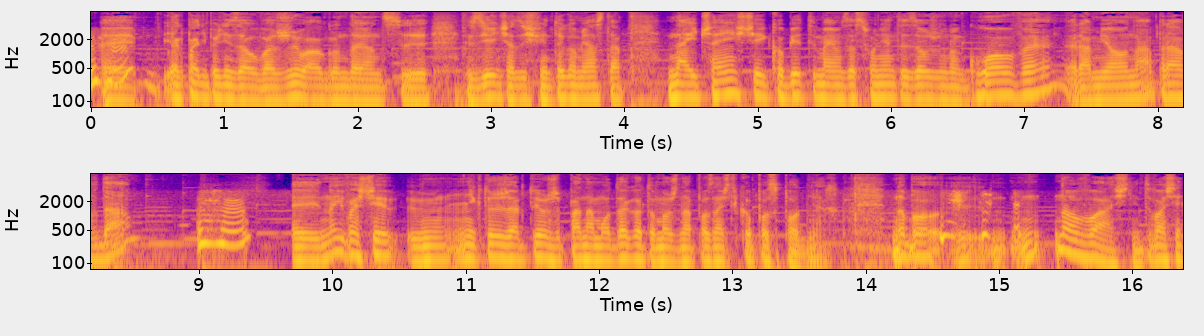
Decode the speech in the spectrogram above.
E, jak pani pewnie zauważyła, oglądając y, zdjęcia ze Świętego Miasta, najczęściej kobiety mają zasłonięte założoną głowę, ramiona, prawda? Mhm. Y, No i właśnie y, niektórzy żartują, że pana młodego to można poznać tylko po spodniach. No bo, y, no właśnie, to właśnie,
